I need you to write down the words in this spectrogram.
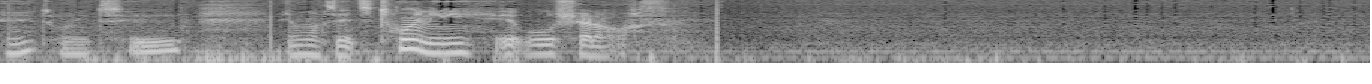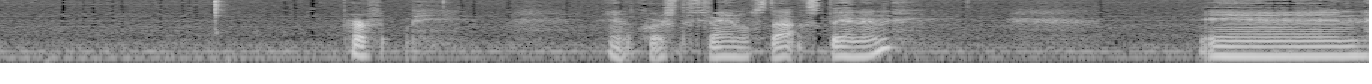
Okay, 22 and once it's 20 it will shut off. Perfect. And of course the fan will stop spinning. And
